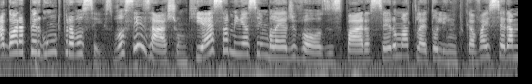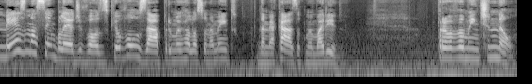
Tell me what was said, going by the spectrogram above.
Agora pergunto para vocês: vocês acham que essa minha assembleia de vozes para ser uma atleta olímpica vai ser a mesma assembleia de vozes que eu vou usar para o meu relacionamento na minha casa com meu marido? Provavelmente não.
